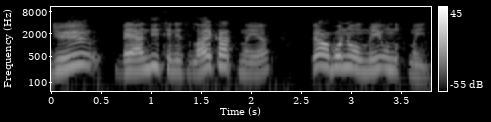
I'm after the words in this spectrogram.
Videoyu beğendiyseniz like atmayı ve abone olmayı unutmayın.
